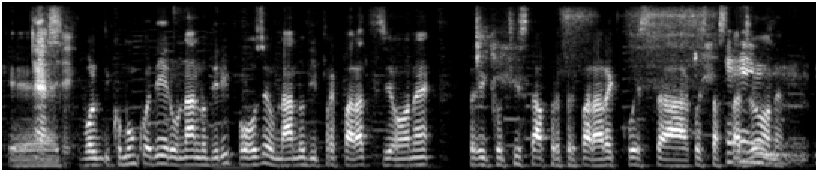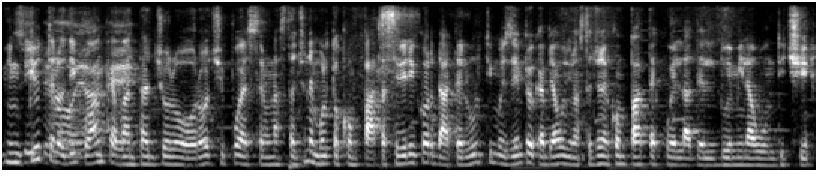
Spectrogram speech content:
che Eh sì. vuol comunque dire un anno di riposo e un anno di preparazione per il coaching staff per preparare questa, questa stagione. In, in Sì, più te lo dico è anche a anche- vantaggio loro, ci può essere una stagione molto compatta. Se vi ricordate, l'ultimo esempio che abbiamo di una stagione compatta è quella del 2011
